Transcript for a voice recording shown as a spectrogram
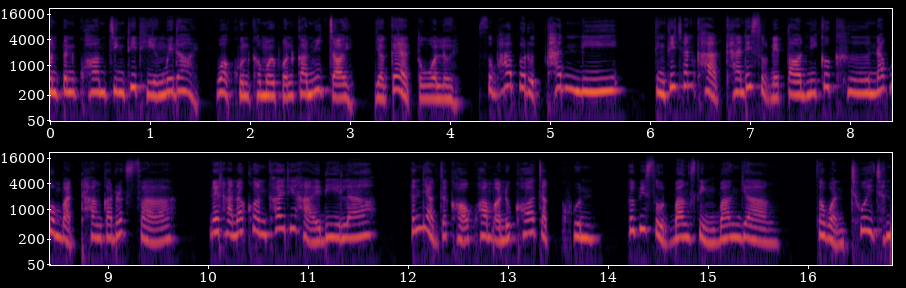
มันเป็นความจริงที่เถียงไม่ได้ ว่าคุณขโมยผลการวิจัย อย่าแก้ตัวเลย สุภาพบุรุษท่านนี้ สิ่งที่ฉันขาดแคลนที่สุดในตอนนี้ก็คือ นักบำบัดทางการรักษา ในฐานะคนไข้ที่หายดีแล้ว ฉันอยากจะขอความอนุเคราะห์จากคุณ เพื่อพิสูจน์บางสิ่งบางอย่าง สวรรค์ช่วยฉัน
